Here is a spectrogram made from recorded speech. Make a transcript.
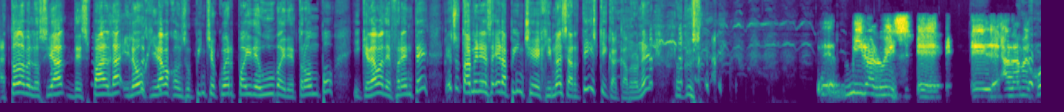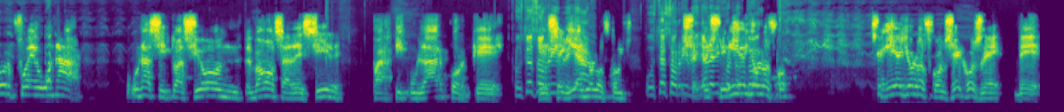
A toda velocidad de espalda y luego giraba con su pinche cuerpo ahí de uva y de trompo y quedaba de frente. Eso también era pinche gimnasia artística, cabrón, ¿eh? eh mira, Luis, eh, eh, a lo mejor fue una, una situación, vamos a decir, particular porque Usted es horrible, ya. los Usted es horrible, ya le dijo yo los seguía yo los consejos de, de,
